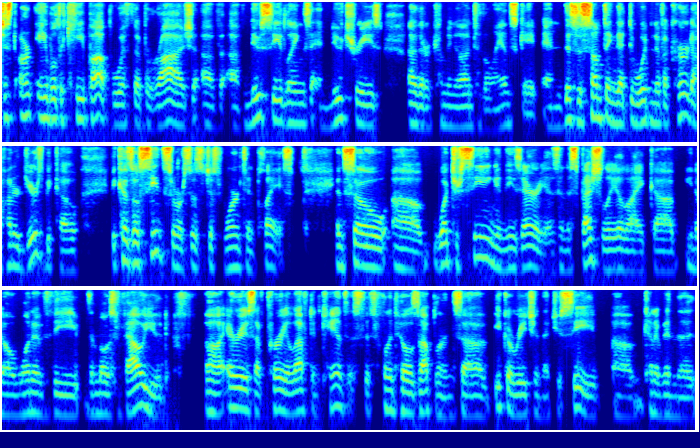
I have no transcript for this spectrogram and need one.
just aren't able to keep up with the barrage of, of new seedlings and new trees uh, that are coming onto the landscape. And this is something that wouldn't have occurred 100 years ago because those seed sources just weren't in place. And so uh, what you're seeing in these areas, and especially like, uh, you know, one of the, the most valued uh, areas of prairie left in Kansas, this Flint Hills uplands uh, ecoregion that you see um, kind of in the,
